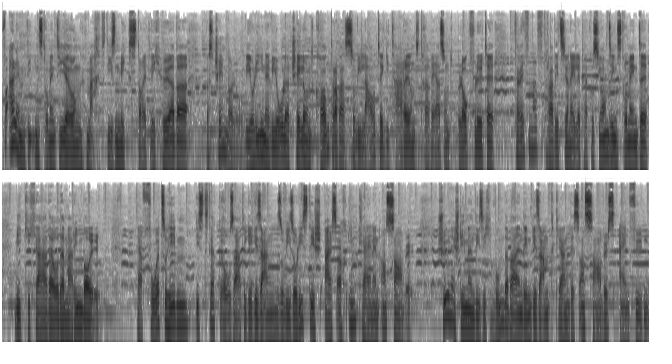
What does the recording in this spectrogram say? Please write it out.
Vor allem die Instrumentierung macht diesen Mix deutlich hörbar. Das Cembalo, Violine, Viola, Cello und Kontrabass sowie laute Gitarre und Travers- und Blockflöte treffen auf traditionelle Perkussionsinstrumente wie Quijada oder Marimbol. Hervorzuheben ist der großartige Gesang sowie solistisch als auch im kleinen Ensemble. Schöne Stimmen, die sich wunderbar in den Gesamtklang des Ensembles einfügen.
